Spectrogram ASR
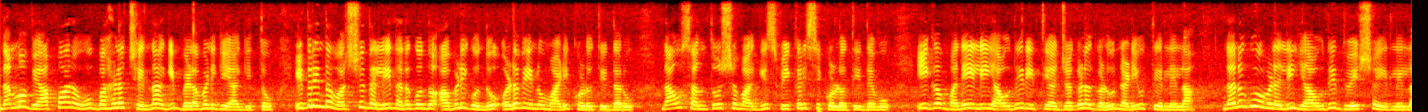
ನಮ್ಮ ವ್ಯಾಪಾರವು ಬಹಳ ಚೆನ್ನಾಗಿ ಬೆಳವಣಿಗೆಯಾಗಿತ್ತು. ಇದರಿಂದ ವರ್ಷದಲ್ಲಿ ನನಗೊಂದು ಅವಳಿಗೊಂದು ಒಡವೆಯನ್ನು ಮಾಡಿಕೊಡುತ್ತಿದ್ದರು. ನಾವು ಸಂತೋಷವಾಗಿ ಸ್ವೀಕರಿಸಿಕೊಳ್ಳುತ್ತಿದ್ದೆವು. ಈಗ ಮನೆಯಲ್ಲಿ ಯಾವುದೇ ರೀತಿಯ ಜಗಳಗಳು ನಡೆಯುತ್ತಿರಲಿಲ್ಲ. ನನಗೂ ಅವಳಲ್ಲಿ ಯಾವುದೇ ದ್ವೇಷ ಇರಲಿಲ್ಲ.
